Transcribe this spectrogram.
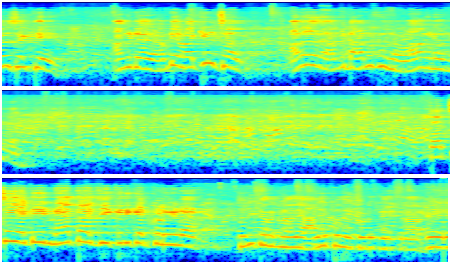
சிவசக்தி அங்கிட்டு அப்படியே வக்கீல் சார். அழகு அங்கிட்ட அனுப்புங்க வாங்கினவங்க. கச்சையட்டி நேதாஜி கிரிக்கெட் குழுவினர். திருக்கரங்களாலே அழைப்புகள் கொடுத்திருக்கிறார்கள்.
